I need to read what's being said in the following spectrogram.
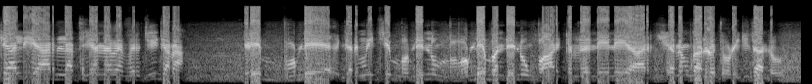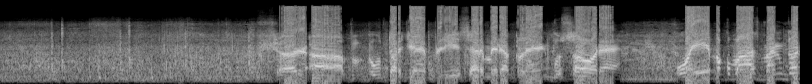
चल यार लथ जाना मैं फिर की करा बुढ़े, गर्मी च, बुढ़े बुढ़े बंदे नु बाहर यार, शर्म कर लो थोड़ी जी डालो सर, आप उतर जाए प्लीज़ सर, मेरा क्लाइंट गुस्सा हो रहा है। ओए, बकवास बंद कर।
